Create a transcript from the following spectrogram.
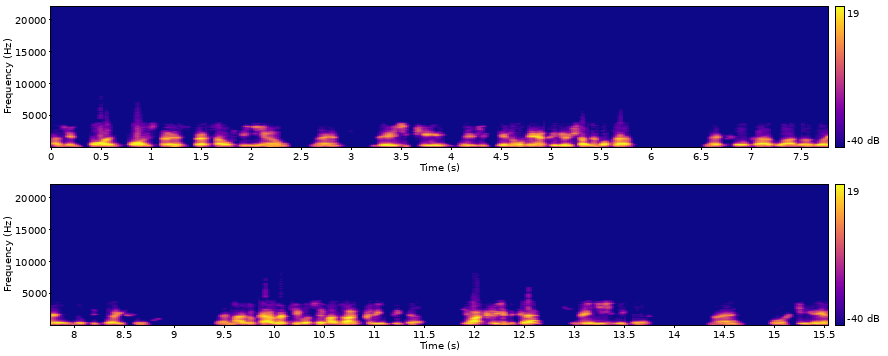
a gente pode, pode expressar opinião, né, desde que, desde que não venha a ferir o Estado Democrático, né, que foi o caso lá do, do, do do AI-5. É, mas o caso aqui, você fazer uma crítica, e uma crítica verídica, né, porque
